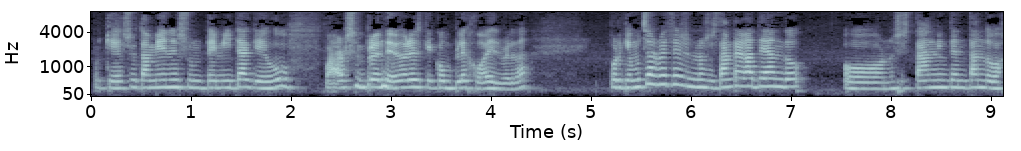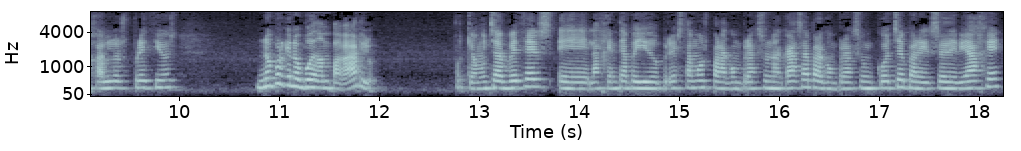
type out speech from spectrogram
porque eso también es un temita que, uff, para los emprendedores qué complejo es, ¿verdad? Porque muchas veces nos están regateando o nos están intentando bajar los precios no porque no puedan pagarlo, porque muchas veces eh, la gente ha pedido préstamos para comprarse una casa, para comprarse un coche, para irse de viaje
